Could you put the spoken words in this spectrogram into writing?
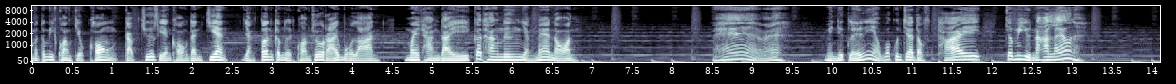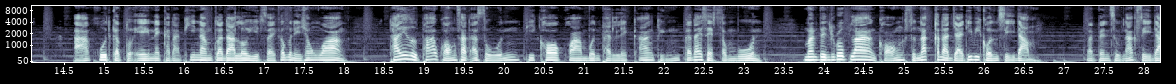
มันต้องมีความเกี่ยวข้องกับชื่อเสียงของดันเจียน อย่างต้นกำเนิดความชั่วร้ายโบราณ ไม่ทางใดก็ทางหนึ่งอย่างแน่นอนแหมแหม ไม่นึกเลยเนี่ยว่ากุญแจดอกสุดท้ายจะมีอยู่นานแล้วนะอาร์คพูดกับตัวเองในขณะที่นำกระดานโลหิตใส่เข้าไปในช่องว่าง ท้ายที่สุดภาพของสัตว์อสูรที่ข้อความบนแผ่นเหล็กอ้างถึงก็ได้เสร็จสมบูรณ์ มันเป็นรูปร่างของสุนัขขนาดใหญ่ที่มีขนสีดำ มันเป็นสุนัขสีด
